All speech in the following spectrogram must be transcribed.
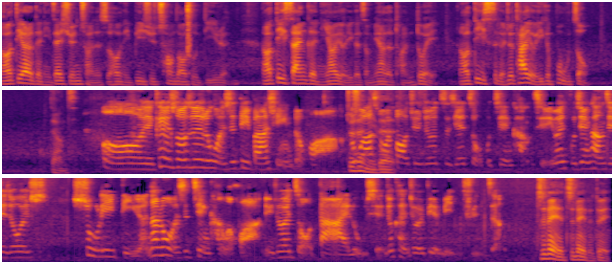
然后第二个你在宣传的时候，你必须创造出敌人，然后第三个你要有一个怎么样的团队，然后第四个就它有一个步骤，这样子。哦，也可以说是，如果你是第八型的话，就是你的如果要成为暴君，就是直接走不健康界，因为不健康界就会树树立敌人。那如果你是健康的话，你就会走大爱路线，就可能就会变明君这样。之类的之类的，对。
